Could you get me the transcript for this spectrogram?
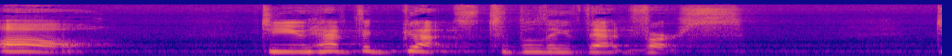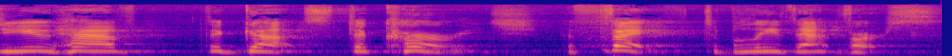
all. Do you have the guts to believe that verse? Do you have the guts, the courage, the faith to believe that verse.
